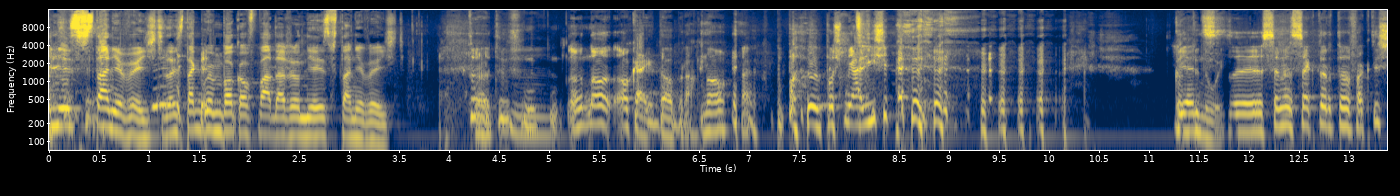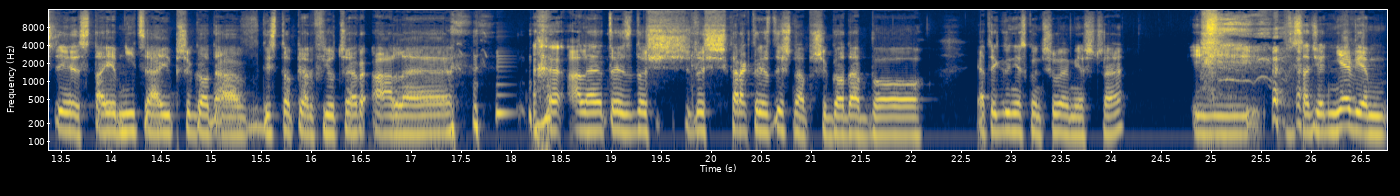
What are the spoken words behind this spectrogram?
On nie jest w stanie wyjść. To jest tak głęboko wpada, że on nie jest w stanie wyjść. To, to, no, no okej, okay, dobra. No, tak. po, pośmiali się. Więc y, Seven Sector to faktycznie jest tajemnica i przygoda w Dystopian Future, ale, ale to jest dość, dość charakterystyczna przygoda, bo ja tej gry nie skończyłem jeszcze i w zasadzie nie wiem,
